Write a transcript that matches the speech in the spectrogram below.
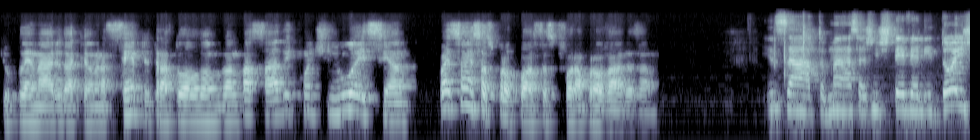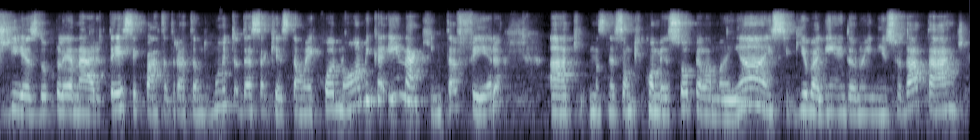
que o plenário da Câmara sempre tratou ao longo do ano passado e continua esse ano. Quais são essas propostas que foram aprovadas, Ana? Exato, Márcia. A gente teve ali dois dias do plenário, terça e quarta, tratando muito dessa questão econômica, e na quinta-feira, uma sessão que começou pela manhã e seguiu ali ainda no início da tarde,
